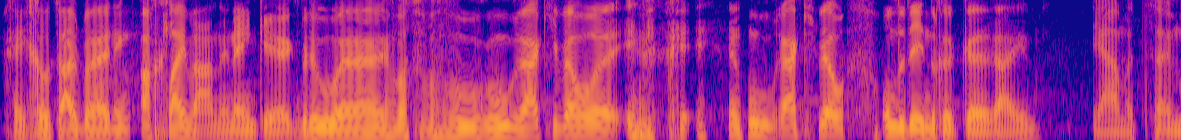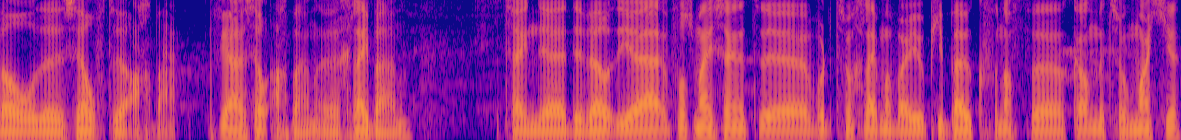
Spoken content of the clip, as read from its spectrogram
Geen grote uitbreiding, acht glijbanen in één keer. Ik bedoel, uh, wat, hoe, hoe, raak je wel, uh, in de, hoe raak je wel onder de indruk, rijden? Ja, maar het zijn wel dezelfde achtbaan, of ja, dezelfde achtbaan, glijbanen. Het zijn de, de wel, ja, volgens mij zijn het, wordt het zo'n glijbaan waar je op je buik vanaf kan met zo'n matje.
